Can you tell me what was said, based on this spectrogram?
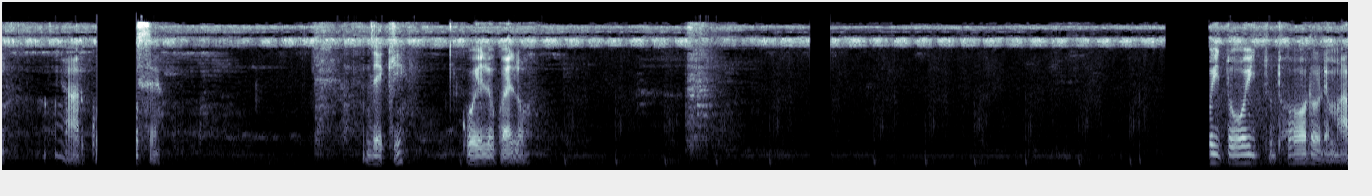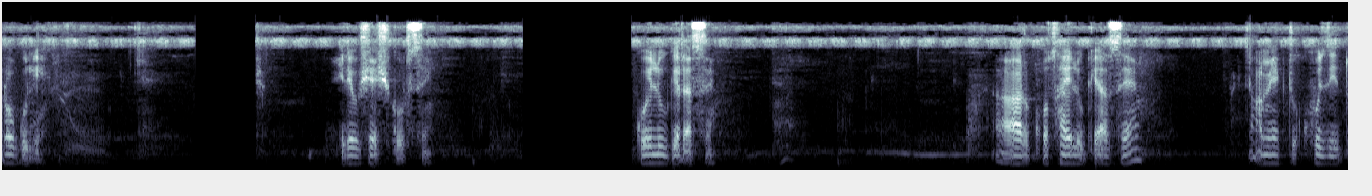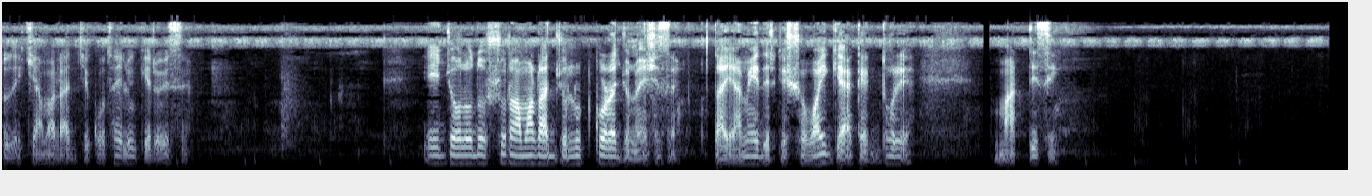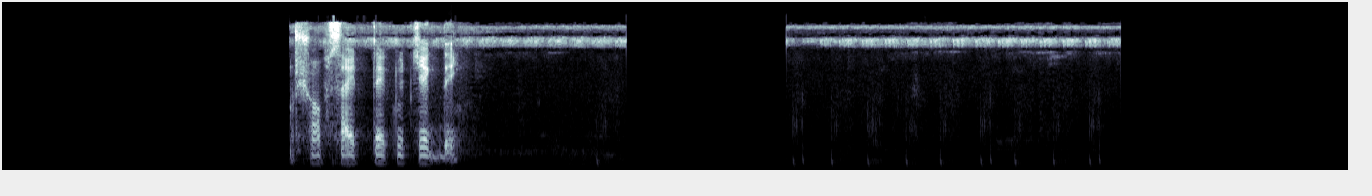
আর? দেখি কই লুকাইলো আর কোথায় লুকে আছে? আমি একটু খুঁজি তো দেখি আমার রাজ্যে কোথায় লুকিয়ে রয়েছে। এই জলদস্যুরা আমার রাজ্য লুট করার জন্য এসেছে। তাই আমি এদেরকে সবাইকে এক এক ধরে মারতেছি। সব সাইডটা একটু চেক দেই।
